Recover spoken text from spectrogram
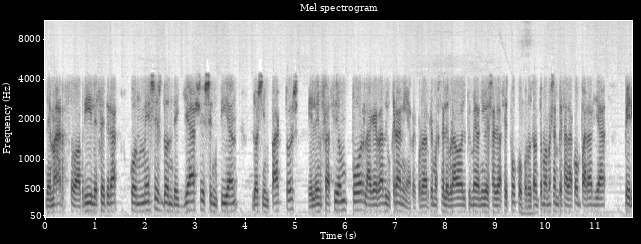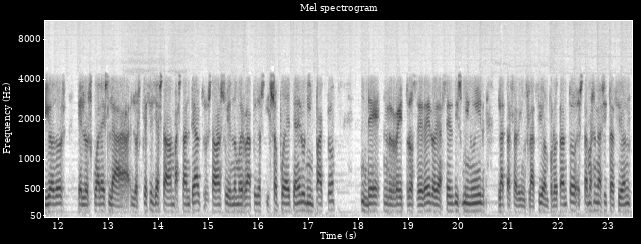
de marzo, abril, etcétera, con meses donde ya se sentían los impactos en la inflación por la guerra de Ucrania. Recordar que hemos celebrado el primer aniversario hace poco, por lo tanto vamos a empezar a comparar ya periodos en los cuales los precios ya estaban bastante altos, estaban subiendo muy rápidos y eso puede tener un impacto de retroceder o de hacer disminuir la tasa de inflación. Por lo tanto, estamos en una situación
